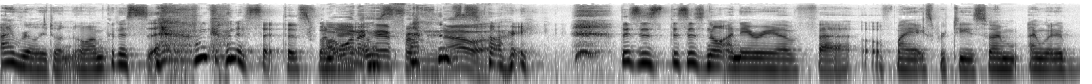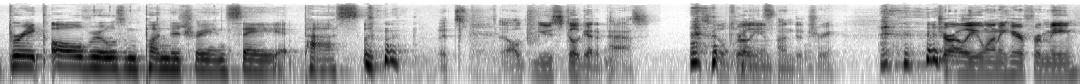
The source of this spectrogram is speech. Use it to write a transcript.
I really don't know. I'm gonna s- I'm gonna set this one. I wanna hear from I'm Noah. Sorry, this is this is not an area of uh, of my expertise, so I'm I'm going to break all rules and punditry and say pass. It's I'll- you still get a pass. Still brilliant punditry. Charlie, you want to hear from me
